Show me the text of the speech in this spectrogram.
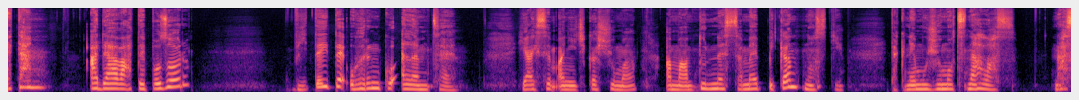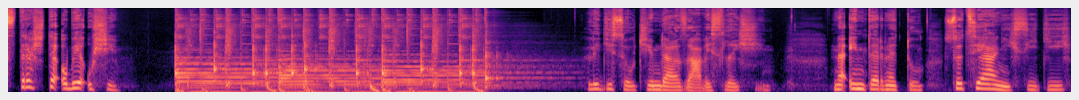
Jste tam a dáváte pozor? Vítejte u hrnku LMC. Já jsem Anička Šuma a mám tu dnes samé pikantnosti, tak nemůžu moc nahlas. Nastražte obě uši. Lidi jsou čím dál závislejší. Na internetu, sociálních sítích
